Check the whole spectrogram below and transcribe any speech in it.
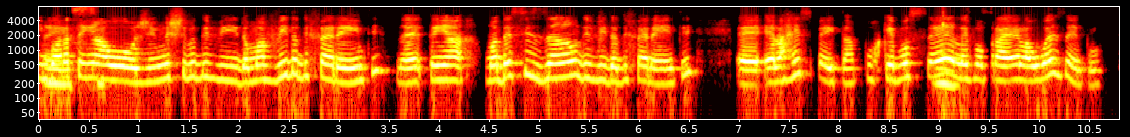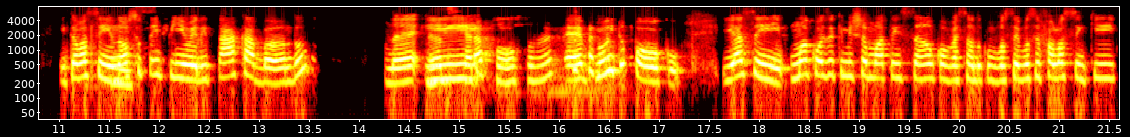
Embora Isso. tenha hoje um estilo de vida, uma vida diferente, né? Tenha uma decisão de vida diferente, é, ela respeita, porque você Isso. levou para ela o exemplo. Então, assim, o nosso tempinho ele está acabando, né? Eu e era pouco, né? É muito pouco. E assim, uma coisa que me chamou a atenção conversando com você, você falou assim que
